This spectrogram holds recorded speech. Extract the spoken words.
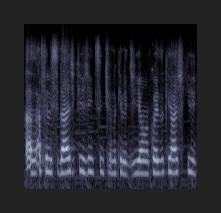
a, a, felicidade que a gente sentiu naquele dia é uma coisa que eu acho que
